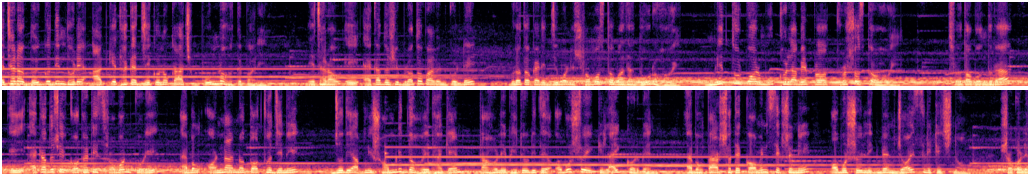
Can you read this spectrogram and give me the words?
এছাড়াও দৈর্ঘ্যদিন ধরে আটকে থাকা যে কোনো কাজ পূর্ণ হতে পারে। এছাড়াও এই একাদশী ব্রত পালন করলে ব্রতকারীর জীবনের সমস্ত বাধা দূর হয়। মৃত্যুর পর মুখ্য লাভের পথ প্রশস্ত হয়। শ্রোতা বন্ধুরা এই একাদশীর কথাটি শ্রবণ করে এবং অন্যান্য তথ্য জেনে যদি আপনি সমৃদ্ধ হয়ে থাকেন, তাহলে ভিডিওটিতে অবশ্যই একটি লাইক করবেন এবং তার সাথে কমেন্ট সেকশনে অবশ্যই লিখবেন, জয় শ্রীকৃষ্ণ। সকলে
